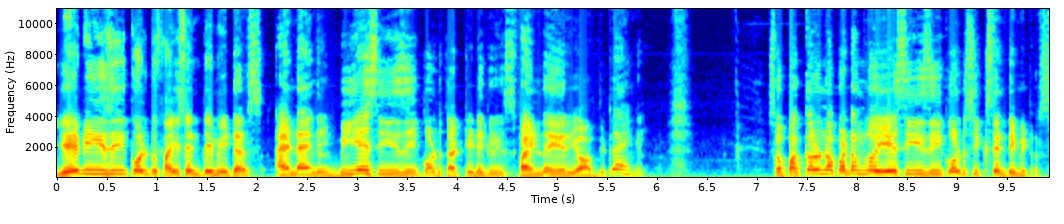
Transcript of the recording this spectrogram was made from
AB is equal to five centimetres and angle BSC is equal to thirty degrees find the area of the triangle so పక్కనున్న పటంలో AC is equal to six centimetres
